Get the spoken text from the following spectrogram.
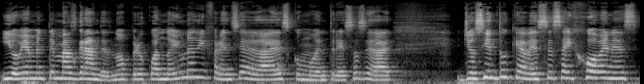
y obviamente más grandes, ¿no? Pero cuando hay una diferencia de edades como entre esas edades, yo siento que a veces hay jóvenes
